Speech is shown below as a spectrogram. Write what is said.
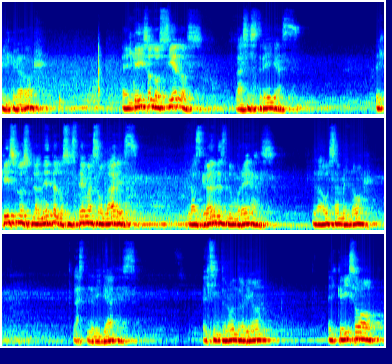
El Creador, el que hizo los cielos, las estrellas, el que hizo los planetas, los sistemas solares, las grandes lumbreras, la osa menor, las Pleiades, el cinturón de Orión, el que hizo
